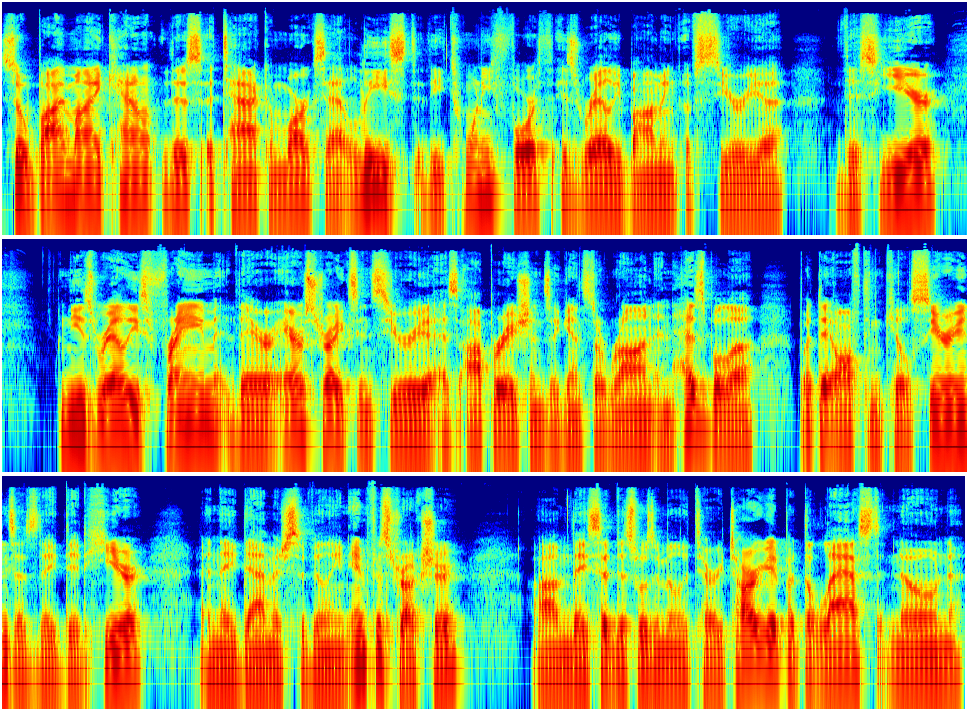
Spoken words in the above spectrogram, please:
So, by my count, this attack marks at least the 24th Israeli bombing of Syria this year. And the Israelis frame their airstrikes in Syria as operations against Iran and Hezbollah, but they often kill Syrians, as they did here, and they damage civilian infrastructure. Um, they said this was a military target, but the last known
